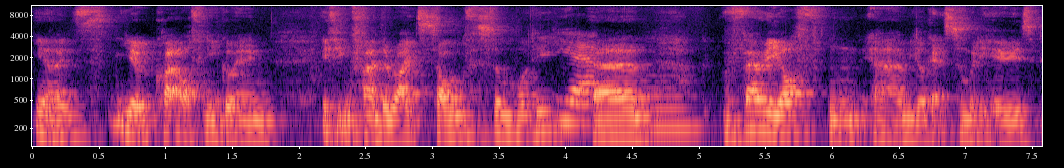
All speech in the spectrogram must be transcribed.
You know, it's you know quite often you go in if you can find the right song for somebody. Yeah. Um, very often um, you'll get somebody who's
